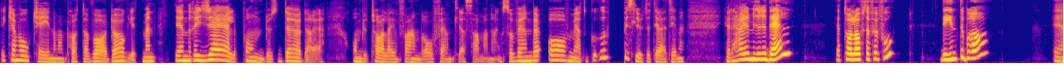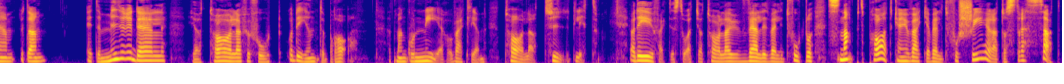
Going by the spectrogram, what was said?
Det kan vara okej när man pratar vardagligt men det är en rejäl pondusdödare om du talar inför andra offentliga sammanhang. Så vänd dig av med att gå upp i slutet hela tiden. Ja, det här är Miridell. Jag talar ofta för fort. Det är inte bra. Eh, utan, heter Miridell. Jag talar för fort och det är inte bra. Att man går ner och verkligen talar tydligt. Ja, det är ju faktiskt så att jag talar ju väldigt, väldigt fort och snabbt prat kan ju verka väldigt forcerat och stressat.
